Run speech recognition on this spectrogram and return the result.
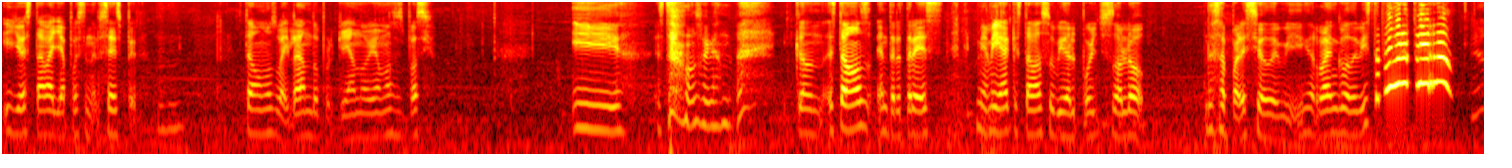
y yo estaba ya pues en el césped. Estábamos bailando porque ya no había más espacio. Y estábamos bailando. con- estábamos entre tres. Mi amiga que estaba subida al porch solo desapareció de mi rango de vista. ¡Pobre perro!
